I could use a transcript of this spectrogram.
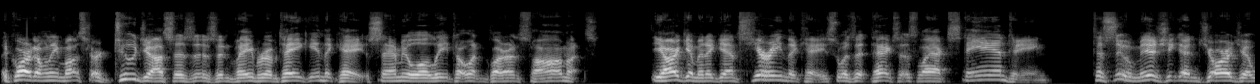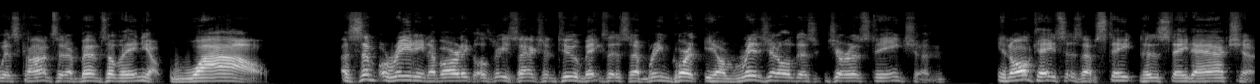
The court only mustered two justices in favor of taking the case Samuel Alito and Clarence Thomas. The argument against hearing the case was that Texas lacked standing to sue Michigan, Georgia, Wisconsin, and Pennsylvania. Wow. A simple reading of Article 3, Section 2 makes the Supreme Court the original jurisdiction in all cases of state to state action.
